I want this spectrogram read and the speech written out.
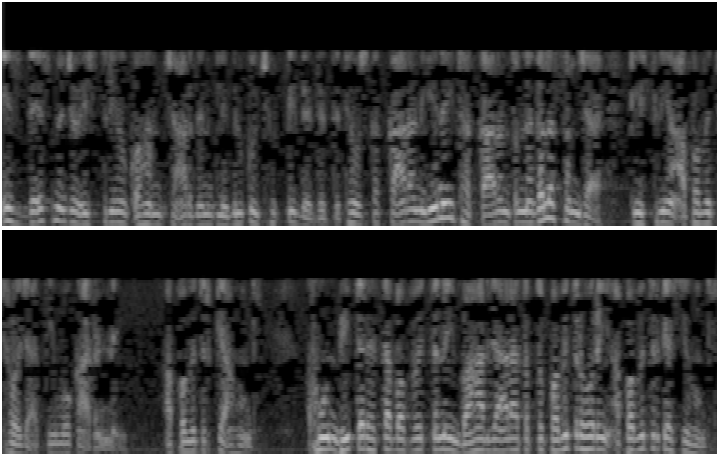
इस देश में जो स्त्रियों को हम चार दिन के लिए बिल्कुल छुट्टी दे देते थे, उसका कारण ये नहीं था। कारण तुमने गलत समझा है कि स्त्रियाँ अपवित्र हो जाती वो कारण नहीं। अपवित्र क्या होंगी? खून भीतर है, तब अपवित्र नहीं। बाहर जा रहा, तब तो पवित्र हो रही अपवित्र कैसे होंगी?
